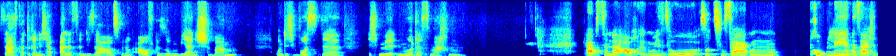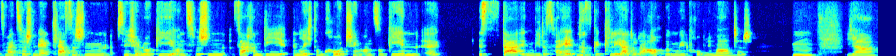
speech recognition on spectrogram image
saß da drin, ich habe alles in dieser Ausbildung aufgesogen wie ein Schwamm und ich wusste, ich will nur das machen. Gab es denn da auch irgendwie so sozusagen Probleme, sage ich jetzt mal, zwischen der klassischen Psychologie und zwischen Sachen, die in Richtung Coaching und so gehen? Äh, ist da irgendwie das Verhältnis geklärt oder auch irgendwie problematisch? Hm, ja,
